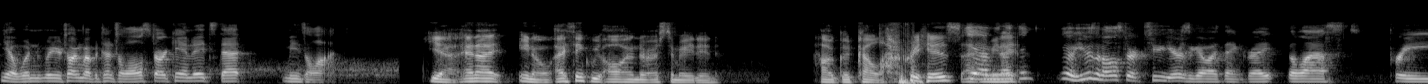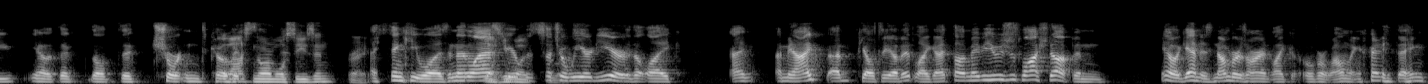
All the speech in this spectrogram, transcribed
you know when when you're talking about potential All Star candidates, that means a lot. Yeah, and I, you know, I think we all underestimated how good Kyle Lowry is. Yeah, I, I mean, I, I, think you know he was an All Star two years ago. I think right, the last pre, you know, the the, the shortened COVID. The last normal season, right? I think he was, and then last yeah, year was, was such a weird year that like, I, I mean, I I'm guilty of it. Like I thought maybe he was just washed up, and you know, again, his numbers aren't like overwhelming or anything.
